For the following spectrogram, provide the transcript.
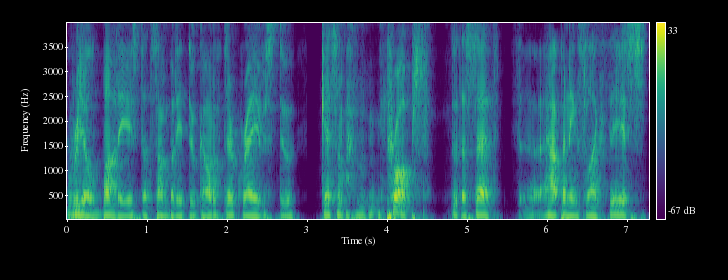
real bodies that somebody took out of their graves to get some props to the set. Uh, happenings like this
